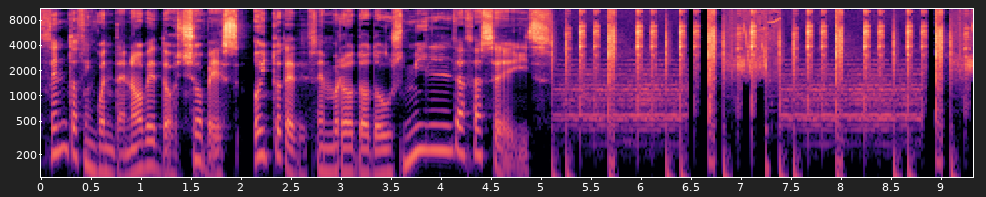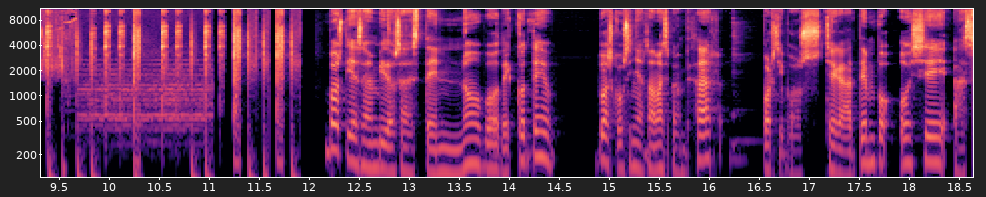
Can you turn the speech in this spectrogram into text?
159 do xoves 8 de decembro do 2016. Bos días e benvidos a este novo decote dúas cousiñas nada máis para empezar, por si vos chega a tempo, hoxe ás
